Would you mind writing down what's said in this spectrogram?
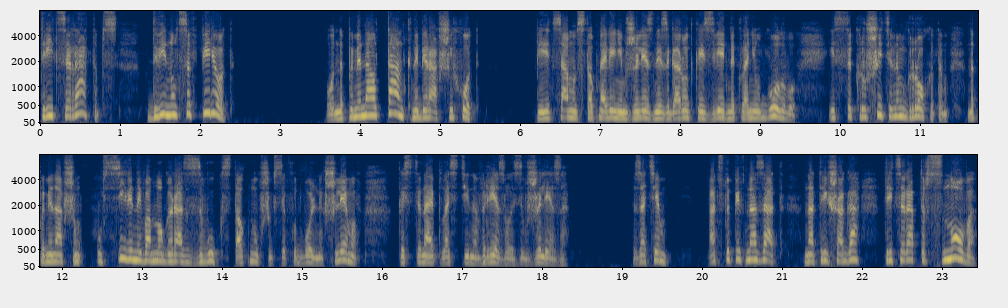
Трицератопс двинулся вперед. Он напоминал танк, набиравший ход. Перед самым столкновением с железной загородкой зверь наклонил голову и с сокрушительным грохотом, напоминавшим усиленный во много раз звук столкнувшихся футбольных шлемов, костяная пластина врезалась в железо. Затем, отступив назад на три шага, трицераптор снова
